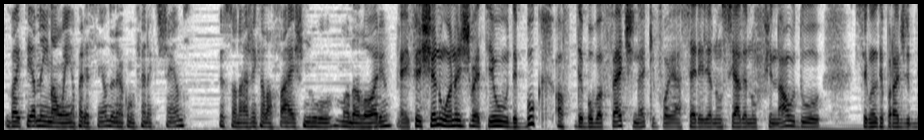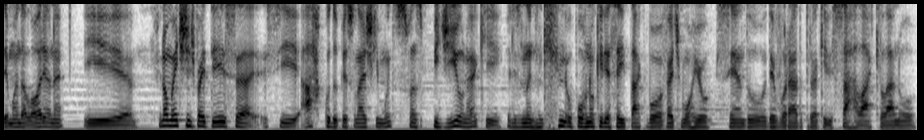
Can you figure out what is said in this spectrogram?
vai ter a Mei Na Wen aparecendo, né? Como Fennec Shand. Personagem que ela faz no Mandalorian. É, e fechando o ano, a gente vai ter o The Book of the Boba Fett, né? Que foi a série ali anunciada no final do segunda temporada de The Mandalorian, né? E finalmente a gente vai ter essa, esse arco do personagem que muitos fãs pediam, né? Que eles não, ninguém- o povo não queria aceitar que Boba Fett morreu sendo devorado por aquele Sarlacc lá no,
